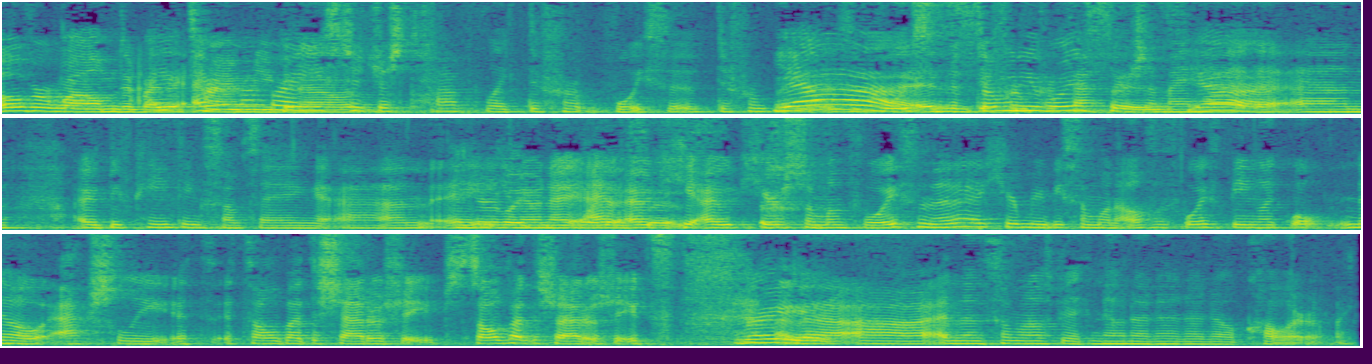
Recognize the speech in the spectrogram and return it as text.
overwhelmed by the time I you get I used out. to just have like different voices, different yeah, voices of so different professors voices. in my yeah. head, and I'd be painting something, and, and you like, know, and I, I, I, would hear, I, would hear, someone's voice, and then I hear maybe someone else's voice being like, "Well, no, actually, it's it's all about the shadow shapes. It's all about the shadow shapes." Right. Uh, uh, and then someone else be like, "No, no, no, no, no, color." Like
